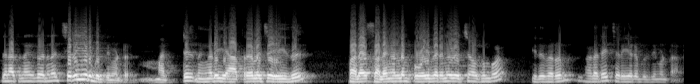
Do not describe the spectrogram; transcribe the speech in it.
ഇതിനകത്ത് നിങ്ങൾക്ക് വരുന്ന ചെറിയൊരു ബുദ്ധിമുട്ട്. മറ്റ് നിങ്ങളുടെ യാത്രകൾ ചെയ്ത് പല സ്ഥലങ്ങളിലും പോയി വരുന്നത് വെച്ച് നോക്കുമ്പോൾ ഇത് വെറും വളരെ ചെറിയൊരു ബുദ്ധിമുട്ടാണ്.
